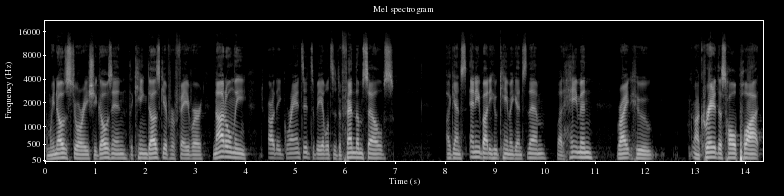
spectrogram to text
And we know the story. She goes in, the king does give her favor. Not only are they granted to be able to defend themselves against anybody who came against them, but Haman, right, who uh, created this whole plot,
